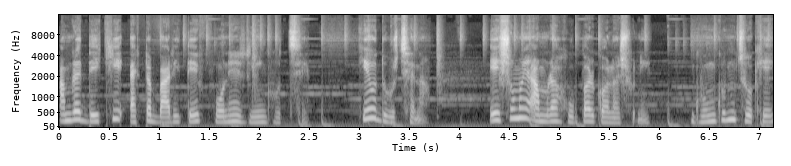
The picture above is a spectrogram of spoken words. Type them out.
আমরা দেখি একটা বাড়িতে ফোনের রিং হচ্ছে। কেউ ধরছে না। এ সময় আমরা হুব্বার গলা শুনি। ঘুম ঘুম চোখে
